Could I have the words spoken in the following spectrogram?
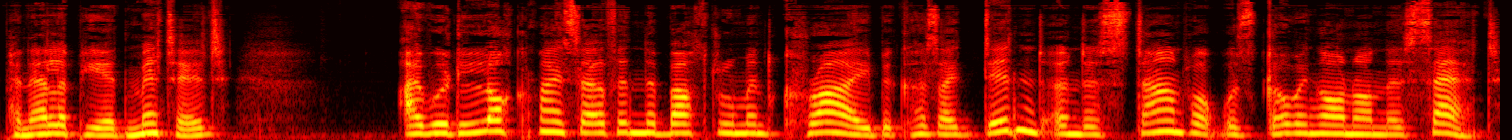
Penelope admitted, I would lock myself in the bathroom and cry because I didn't understand what was going on on the set,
